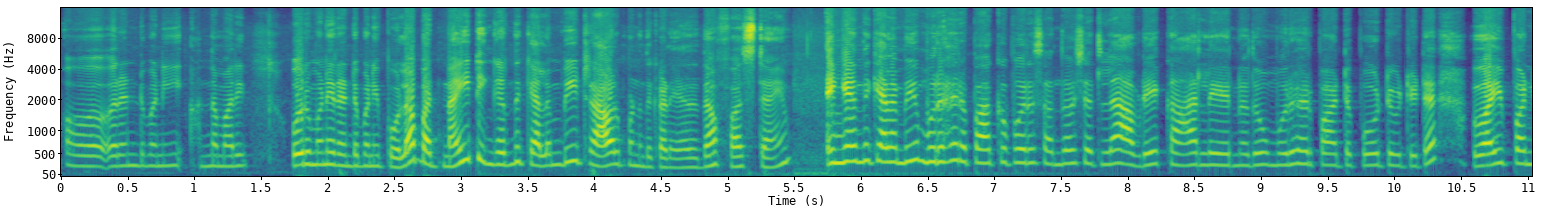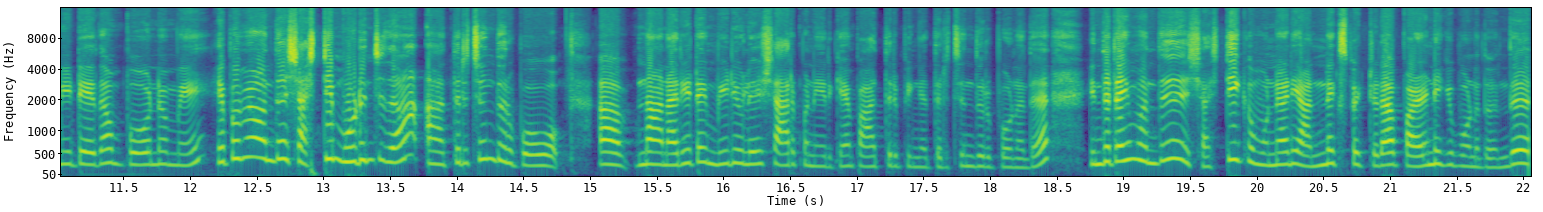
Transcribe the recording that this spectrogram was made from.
ரெண்டு மணி அந்த மாதிரி ஒரு மணி ரெண்டு மணி போகலாம் பட் நைட் இங்கேருந்து கிளம்பி ட்ராவல் பண்ணது கிடையாது. தான் ஃபர்ஸ்ட் டைம் இங்கேருந்து கிளம்பி முருகரை பார்க்க போகிற சந்தோஷத்தில் அப்படியே காரில் ஏறினதும் முருகர் பாட்டை போட்டு விட்டுட்டு வைப் பண்ணிகிட்டே தான் போகணுமே எப்போவுமே வந்து சஷ்டி முடிஞ்சு தான் திருச்செந்தூர் போவோம். நான் நிறைய டைம் வீடியோலேயே ஷேர் பண்ணியிருக்கேன். பார்த்துருப்பீங்க திருச்செந்தூர் போனதை. இந்த டைம் வந்து சஷ்டிக்கு முன்னாடி அன்எக்ஸ்பெக்டடாக பழனிக்கு போனது வந்து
